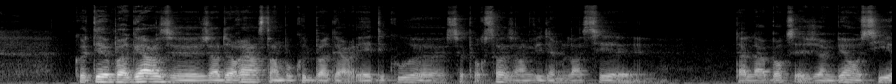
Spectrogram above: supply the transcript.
côté bagarre, j'adorais instant beaucoup de bagarre. Et du coup, euh, c'est pour ça que j'ai envie de me lancer dans la boxe. Et j'aime bien aussi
